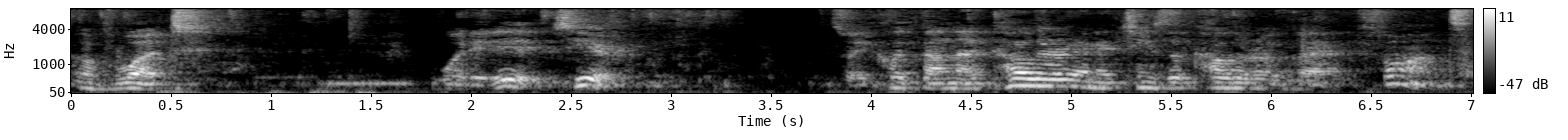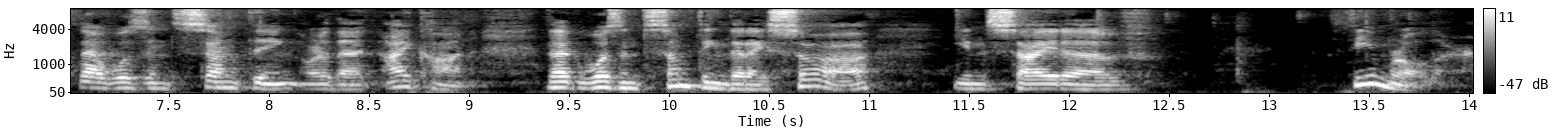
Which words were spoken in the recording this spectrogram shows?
of what what it is here. So I clicked on that color and I changed the color of that font. That wasn't something, or that icon, that wasn't something that I saw inside of Theme Roller.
